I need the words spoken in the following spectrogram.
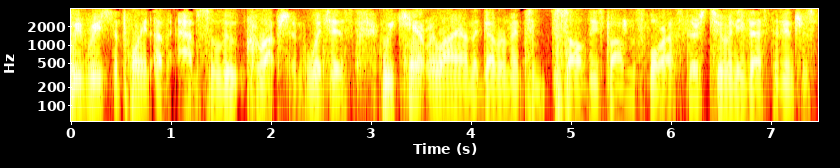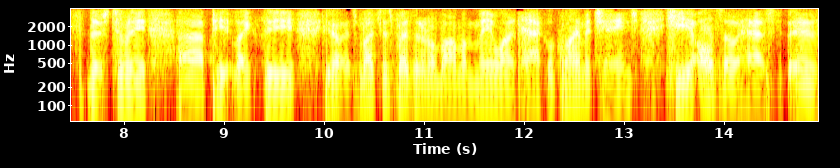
we've reached a point of absolute corruption, which is we can't rely on the government to solve these problems for us. There's too many vested interests. There's too many, uh, pe- like the, you know, as much as President Obama may want to tackle climate change, he also has is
